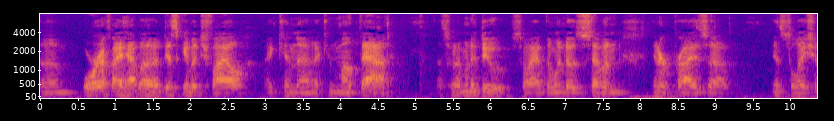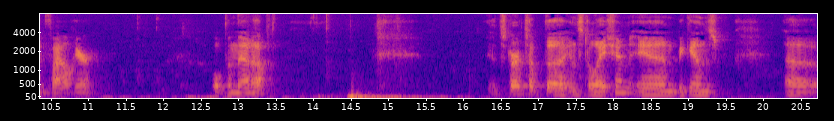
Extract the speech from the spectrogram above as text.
Um, or if I have a disk image file, I can, uh, I can mount that. That's what I'm going to do. So I have the Windows 7 Enterprise uh, installation file here open that up. It starts up the installation and begins uh,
